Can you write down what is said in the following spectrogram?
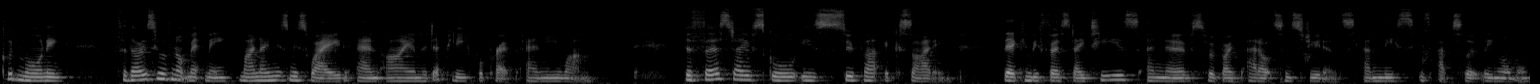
Good morning. For those who have not met me, my name is Miss Waide and I am the Deputy for Prep and Year 1. The first day of school is super exciting. There can be first day tears and nerves for both adults and students, and this is absolutely normal.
